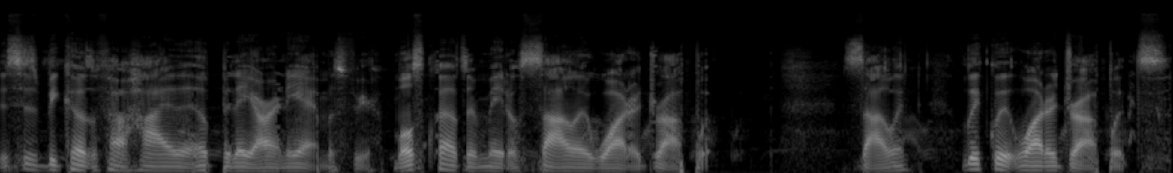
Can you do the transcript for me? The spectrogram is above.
This is because of how high up they are in the atmosphere. Most clouds are made of solid water droplet solid, liquid water droplets.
